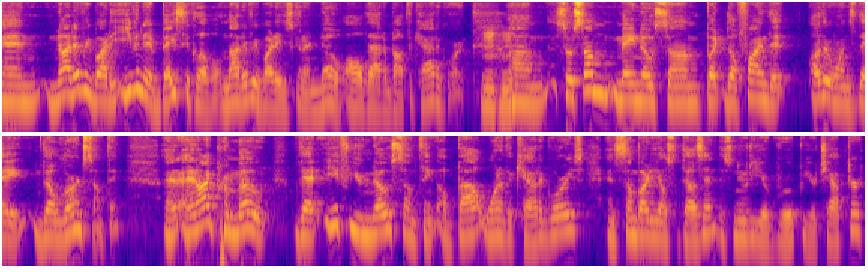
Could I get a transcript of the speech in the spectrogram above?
And not everybody, even at basic level, not everybody is going to know all that about the category. Mm-hmm. Um, so some may know some, but they'll find that other ones they they'll learn something. And, and, i promote that if you know something about one of the categories and somebody else doesn't that's new to your group or your chapter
